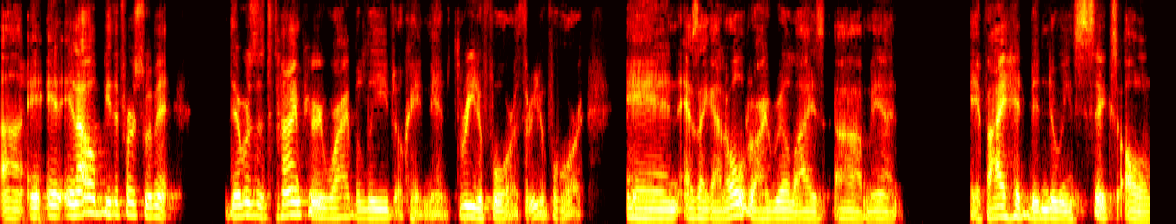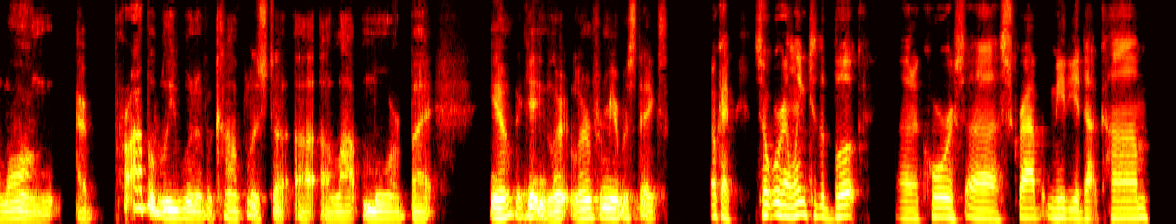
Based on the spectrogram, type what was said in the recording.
Uh, and, and I'll be the first to admit there was a time period where I believed, okay, man, three to four, three to four. And as I got older, I realized, oh man, if I had been doing six all along, I probably would have accomplished a, a, a lot more. But you know, again, learn learn from your mistakes. Okay, so we're gonna link to the book, uh, of course, uh, scribemedia.com.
